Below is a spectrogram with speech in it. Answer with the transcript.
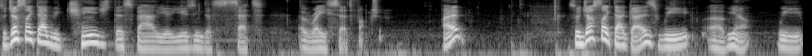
So just like that, we change this value using the set array set function. All right. So just like that, guys, we, uh, you know, we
